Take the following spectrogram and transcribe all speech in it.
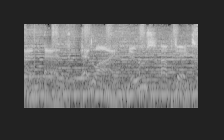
TFNN Headline News Update.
